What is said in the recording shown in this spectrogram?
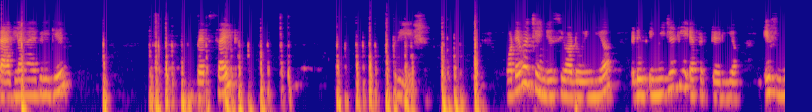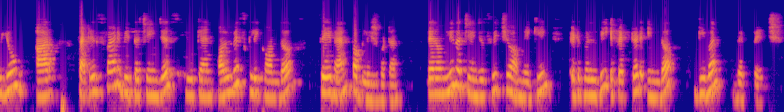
Tagline I will give website creation. Whatever changes you are doing here, it is immediately affected here. If you are satisfied with the changes, you can always click on the save and publish button. Then only the changes which you are making, it will be affected in the given web page.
